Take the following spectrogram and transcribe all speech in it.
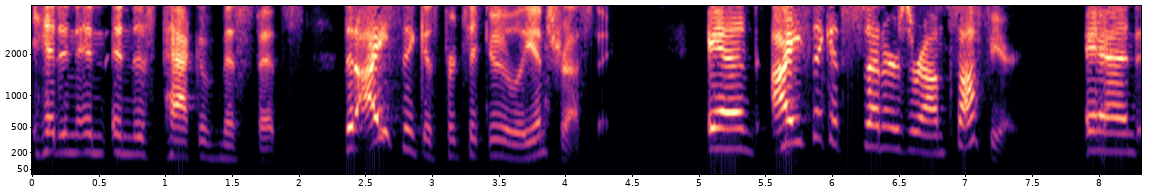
hidden in, in this pack of misfits that I think is particularly interesting. And I think it centers around Safir. And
